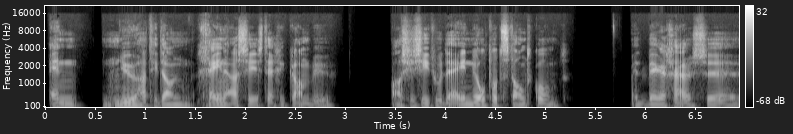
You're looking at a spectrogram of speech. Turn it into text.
En nu had hij dan geen assist tegen Cambuur. Maar als je ziet hoe de 1-0 tot stand komt. Met Berghuis uh,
